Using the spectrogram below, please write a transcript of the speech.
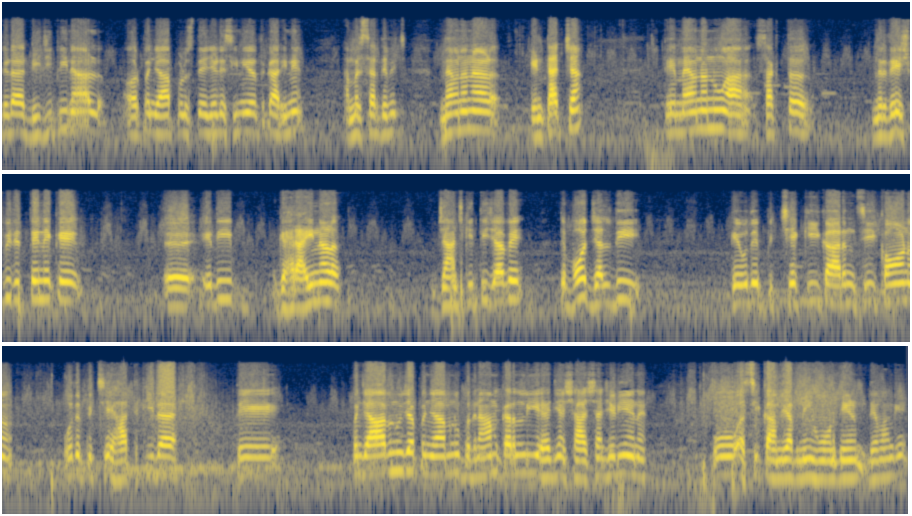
ਜਿਹੜਾ ਡੀਜੀਪੀ ਨਾਲ ਔਰ ਪੰਜਾਬ ਪੁਲਿਸ ਦੇ ਜਿਹੜੇ ਸੀਨੀਅਰ ਅਧਿਕਾਰੀ ਨੇ ਅੰਮ੍ਰਿਤਸਰ ਦੇ ਵਿੱਚ, ਮੈਂ ਉਹਨਾਂ ਨਾਲ ਇਨ ਟੱਚ ਆ ਤੇ ਮੈਂ ਉਹਨਾਂ ਨੂੰ ਸਖਤ ਨਿਰਦੇਸ਼ ਵੀ ਦਿੱਤੇ ਨੇ ਕਿ ਇਹਦੀ ਗਹਿਰਾਈ ਨਾਲ ਜਾਂਚ ਕੀਤੀ ਜਾਵੇ। ਤੇ ਬਹੁਤ ਜਲਦੀ ਕਿ ਉਹਦੇ ਪਿੱਛੇ ਕੀ ਕਾਰਨ ਸੀ, ਕੌਣ, ਉਹਦੇ ਪਿੱਛੇ ਹੱਥ ਕਿਹਦਾ ਹੈ? ਤੇ ਪੰਜਾਬ ਨੂੰ ਜਾਂ ਪੰਜਾਬ ਨੂੰ ਬਦਨਾਮ ਕਰਨ ਲਈ ਇਹੋ ਜਿਹੀਆਂ ਸਾਜ਼ਿਸ਼ਾਂ ਜਿਹੜੀਆਂ ਨੇ, ਉਹ ਅਸੀਂ ਕਾਮਯਾਬ ਨਹੀਂ ਹੋਣ ਦੇਣ, ਦੇਵਾਂਗੇ।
